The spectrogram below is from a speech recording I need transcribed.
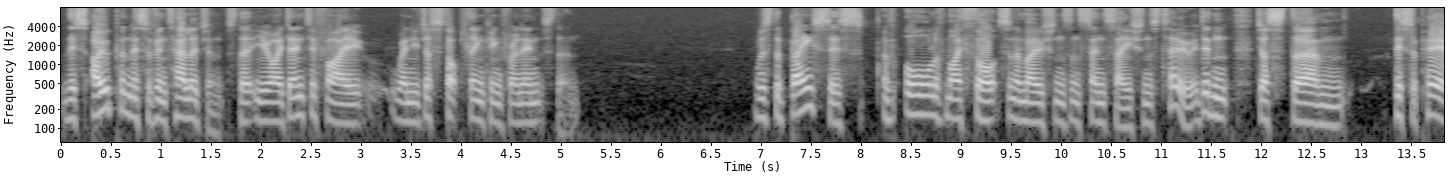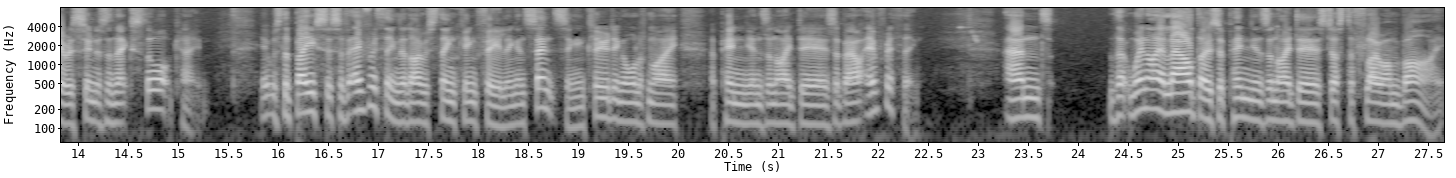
this openness of intelligence that you identify when you just stop thinking for an instant was the basis of all of my thoughts and emotions and sensations too. It didn't just um, disappear as soon as the next thought came. It was the basis of everything that I was thinking, feeling and sensing, including all of my opinions and ideas about everything. And that when I allowed those opinions and ideas just to flow on by,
